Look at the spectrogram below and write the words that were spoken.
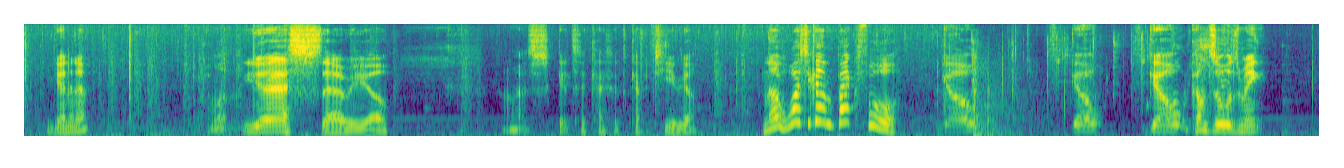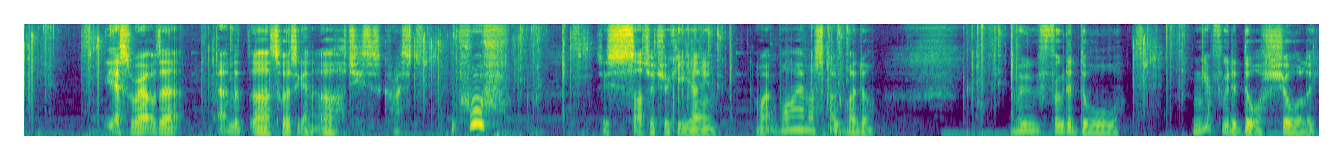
Can we get in there? Come on. Yes, there we go. Alright, let's get to the cafeteria. No, why is he going back for? Go. Go. Go. Oh, Come towards me. Yes, we're out of there. And the, oh, towards again. Oh, Jesus Christ. Whew. This is such a tricky game. Right, why am I stuck by the door? Move through the door. You can get through the door, surely.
